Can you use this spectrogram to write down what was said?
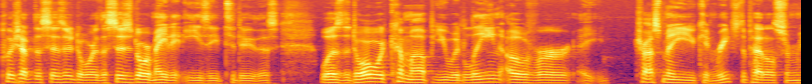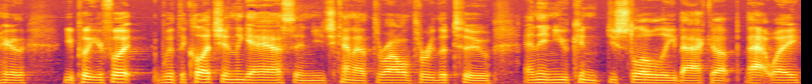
push up the scissor door. The scissor door made it easy to do this. Was the door would come up, you would lean over, uh, trust me, you can reach the pedals from here. You put your foot with the clutch in the gas, and you just kind of throttle through the two, and then you can just slowly back up that way.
